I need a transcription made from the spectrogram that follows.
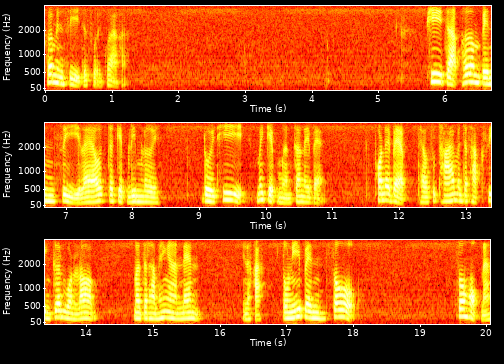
พิ่มเป็นสี่จะสวยกว่าค่ะ พี่จะเพิ่มเป็นสี่แล้วจะเก็บริมเลย โดยที่ไม่เก็บเหมือนกันในแบบ เพราะในแบบแถวสุดท้ายมันจะถักซิงเกิลวนรอบ มันจะทำให้งานแน่น นี่นะคะ ตรงนี้เป็นโซ่ โซ่หกนะ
